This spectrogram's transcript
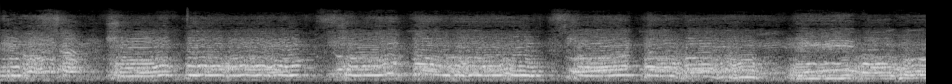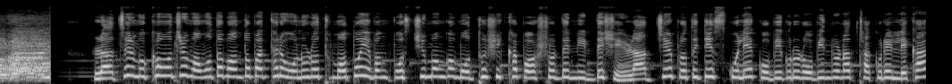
Stop. রাজ্যের মুখ্যমন্ত্রী মমতা বন্দ্যোপাধ্যায়ের অনুরোধ মতো এবং পশ্চিমবঙ্গ মধ্যশিক্ষা পর্ষদের নির্দেশে রাজ্যের প্রতিটি স্কুলে কবিগুরু রবীন্দ্রনাথ ঠাকুরের লেখা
